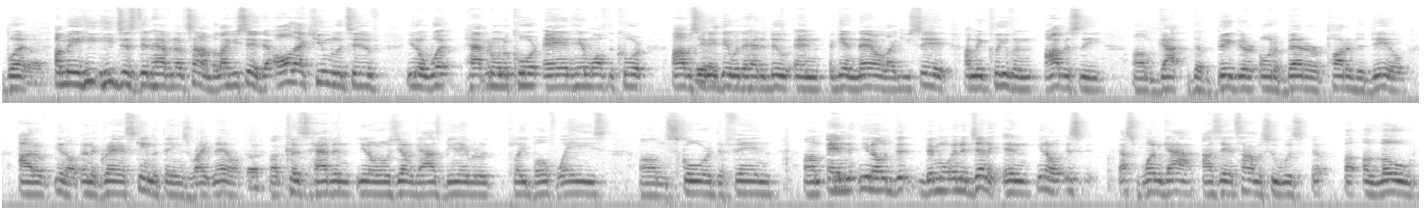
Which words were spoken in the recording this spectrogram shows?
But I mean, he he just didn't have enough time. But like you said, that all that cumulative, you know, what happened on the court and him off the court. Obviously, yeah. they did what they had to do. And again, now, like you said, I mean, Cleveland obviously um, got the bigger or the better part of the deal out of you know in the grand scheme of things right now because uh, having you know those young guys being able to play both ways um, score defend um, and you know they're more energetic and you know it's that's one guy Isaiah Thomas who was a, a load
